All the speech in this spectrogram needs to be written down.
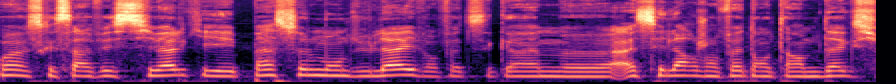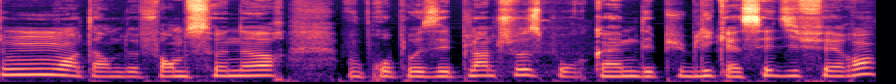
Ouais, parce que c'est un festival qui est pas seulement du live, en fait, c'est quand même assez large en fait en termes d'action, en termes de forme sonore. Vous proposez plein de choses pour quand même des publics assez différents,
